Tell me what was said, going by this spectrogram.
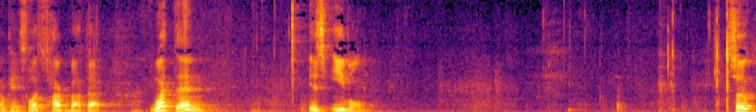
Okay, so let's talk about that. What then is evil? So,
